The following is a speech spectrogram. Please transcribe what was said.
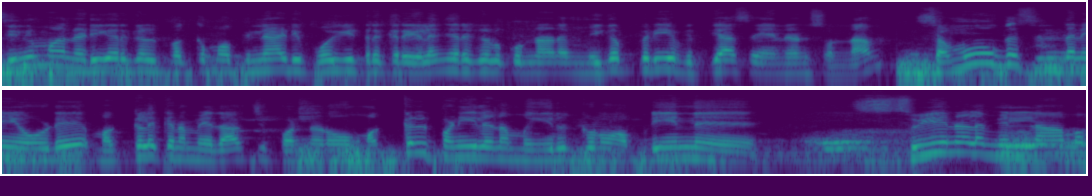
சினிமா நடிகர்கள் பக்கமோ பின்னாடி போயிட்டு இருக்கிற இளைஞர்களுக்கு உண்டான மிகப்பெரிய வித்தியாசம் என்னன்னு சொன்னா சமூக சிந்தனையோடு மக்களுக்கு நம்ம ஏதாச்சும் பண்ணணும் மக்கள் பணியில நம்ம இருக்கணும் அப்படின்னு சுயநலம் இல்லாம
